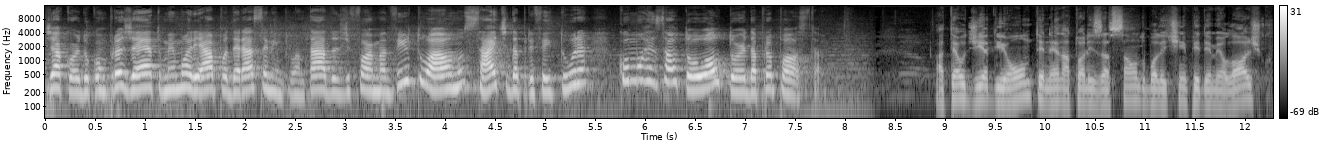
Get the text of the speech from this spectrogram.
De acordo com o projeto, o memorial poderá ser implantado de forma virtual no site da Prefeitura, como ressaltou o autor da proposta. Até o dia de ontem, né, na atualização do boletim epidemiológico,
